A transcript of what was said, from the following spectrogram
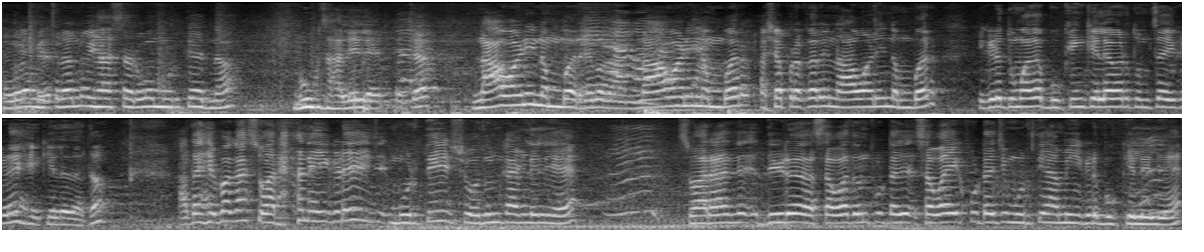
हे बघा मित्रांनो ह्या सर्व मूर्त्या आहेत ना बुक झालेले आहेत. त्याच्यात नाव आणि नंबर हे बघा नाव आणि नंबर अशा प्रकारे नाव आणि नंबर इकडे तुम्हाला बुकिंग केल्यावर तुमचं इकडे हे केलं जातं. आता हे बघा स्वराने इकडे मूर्ती शोधून काढलेली आहे. स्वराने दीड सव्वा दोन फुटाची सव्वा एक फुटाची मूर्ती आम्ही इकडे बुक केलेली आहे.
